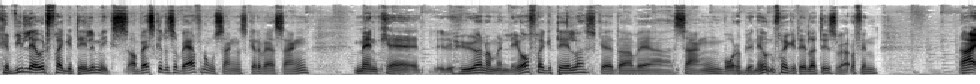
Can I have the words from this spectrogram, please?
Kan vi lave et frikadellemix? Og hvad skal det så være for nogle sange? Skal der være sange, man kan øh, høre, når man laver frikadeller? Skal der være sange, hvor der bliver nævnt frikadeller? Det er svært at finde. Nej,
